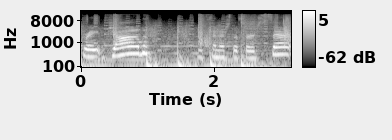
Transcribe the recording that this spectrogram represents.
Great job. We finished the first set.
